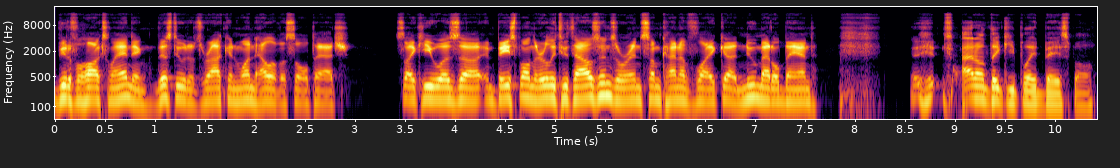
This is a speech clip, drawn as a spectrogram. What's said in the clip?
beautiful Hawks Landing. This dude was rocking one hell of a soul patch. It's like he was uh, in baseball in the early 2000s or in some kind of like uh, new metal band. I don't think he played baseball.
